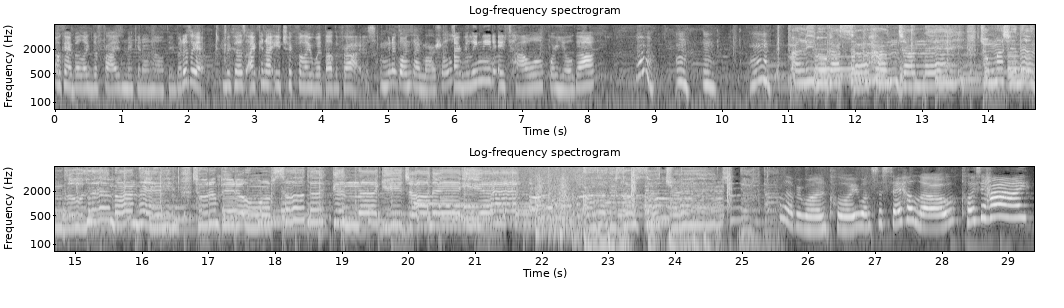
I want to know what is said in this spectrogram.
Okay, but like the fries make it unhealthy, but it's okay because I cannot eat Chick-fil-A without the fries. I'm gonna go inside Marshall's. I really need a towel for yoga. Mm, mm, mm, mm. 말리부 가서 한 잔에 좀 마시는 blue lemonade 술은 필요 없어 다 끝나기 전에 Everyone. Chloe wants to say hello. Chloe, say hi.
